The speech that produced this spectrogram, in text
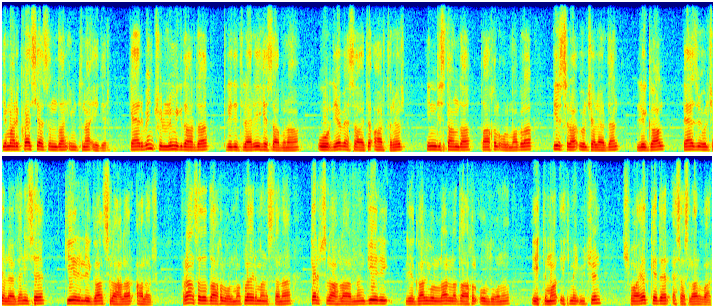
demarkasiyasından imtina edir. Qərbin küllü miqdarda kreditləri hesabına orduya vəsaiti artırır, Hindistanda daxil olmaqla bir sıra ölkələrdən legal, bəzi ölkələrdən isə qeyri-legal silahlar alır. Fransada daxil olmaqla Ermənistana qərb silahlarının qeyri-legal yollarla daxil olduğunu ehtimal etmək üçün kifayət qədər əsaslar var.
